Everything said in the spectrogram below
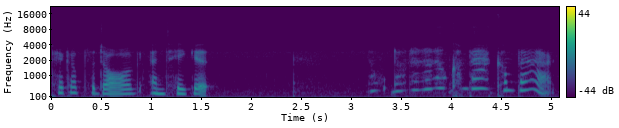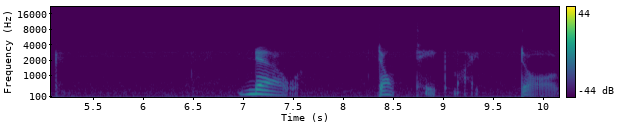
Pick up the dog and take it. No, no, no, no, no, come back, come back. No, don't take my dog.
